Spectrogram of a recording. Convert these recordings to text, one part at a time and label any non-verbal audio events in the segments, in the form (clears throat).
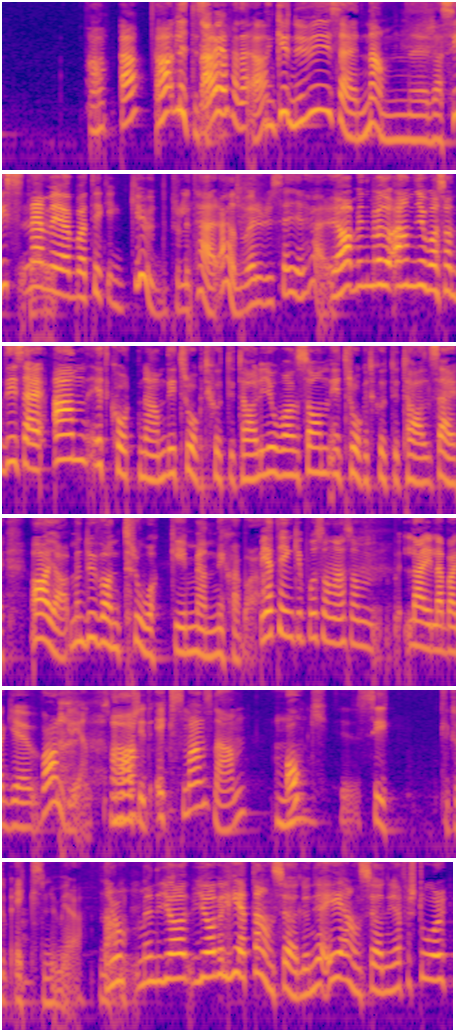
ja, Ja. ja, lite så. Ja, jag fattar, ja. Men gud, nu är vi så här namnrasister. Nej men jag bara tänker gud proletär-Ann, vad är det du säger här? Ja, men vadå Ann Johansson? Det är så här. Ann är ett kort namn. Det är tråkigt 70-tal. Johansson är ett tråkigt 70-tal. Så här. Ja, ja, men du var en tråkig människa bara. Men jag tänker på sådana som Laila Bagge Wahlgren som Ja. har sitt exmans namn och sitt liksom ex numera namn. Jo, men jag, jag vill heta Ann Södlund. Jag är Ann Södlund. Jag förstår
